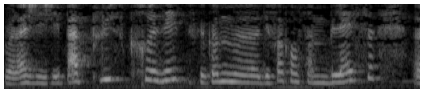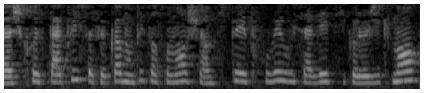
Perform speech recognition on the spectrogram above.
voilà, j'ai pas plus creusé parce que comme des fois quand ça me blesse, je creuse pas plus parce que comme en plus en ce moment je suis un petit peu éprouvée, vous savez, psychologiquement,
